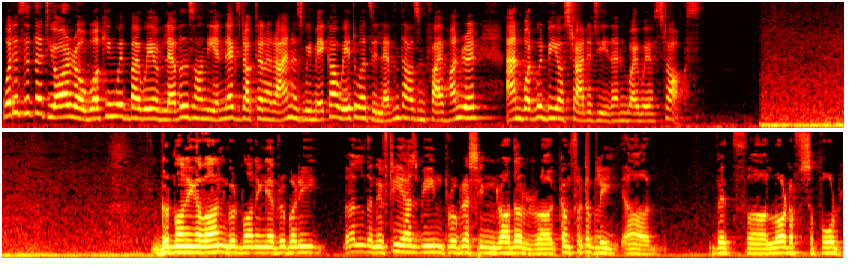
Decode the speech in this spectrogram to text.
What is it that you're uh, working with by way of levels on the index, Dr. Narayan, as we make our way towards 11,500? And what would be your strategy then by way of stocks? Good morning, Avan. Good morning, everybody. Well, the Nifty has been progressing rather uh, comfortably uh, with a lot of support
